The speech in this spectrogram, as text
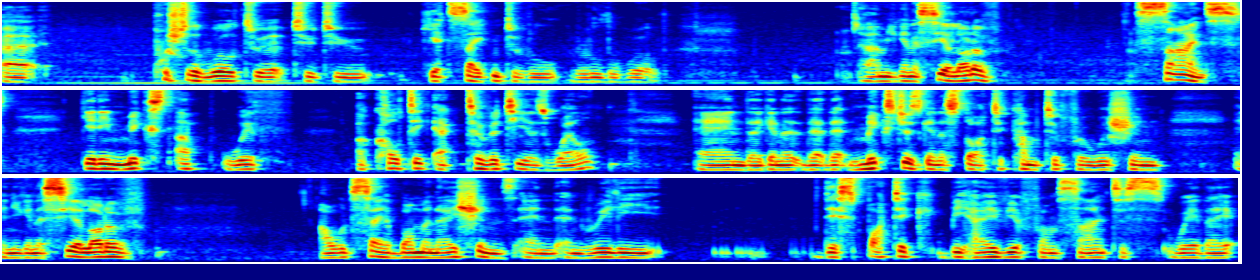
uh, push the world to to to get Satan to rule rule the world. Um, you're going to see a lot of science getting mixed up with occultic activity as well, and they're gonna that that mixture is to start to come to fruition, and you're to see a lot of, I would say, abominations and and really despotic behavior from scientists where they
